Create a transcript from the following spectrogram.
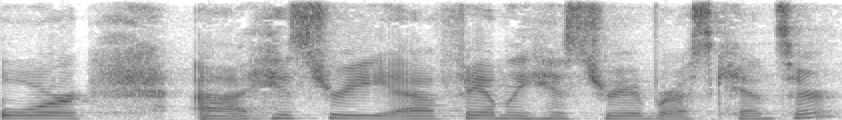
or uh, history, uh, family history of breast cancer,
